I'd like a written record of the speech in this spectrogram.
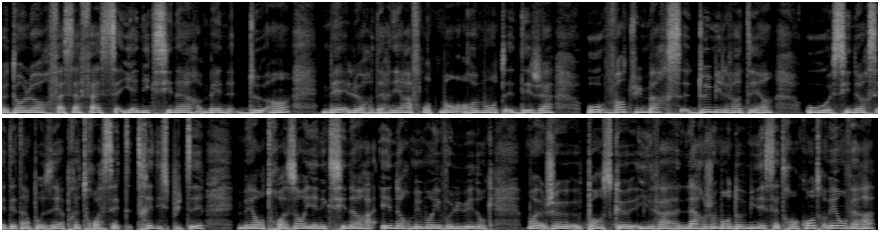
Dans leur face-à-face, Yannick Sinner mène 2-1, mais leur dernier affrontement remonte déjà au 28 mars 2021 où Sinner s'était imposé après trois sets très disputés. Mais en trois ans, Yannick Sinner a énormément évolué. Donc, moi, je pense qu'il va largement dominer cette rencontre, mais on verra.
